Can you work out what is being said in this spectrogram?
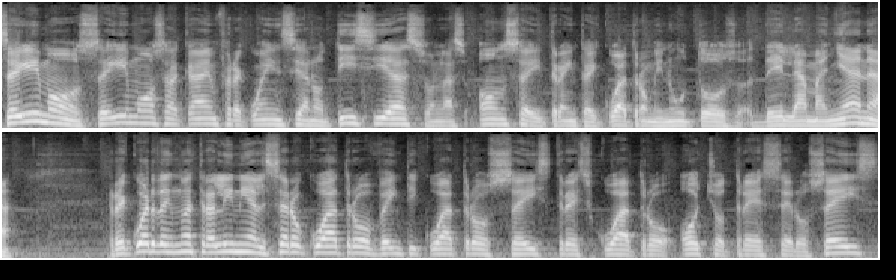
Seguimos, seguimos acá en Frecuencia Noticias, son las 11 y 34 minutos de la mañana. Recuerden nuestra línea el 0424-634-8306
